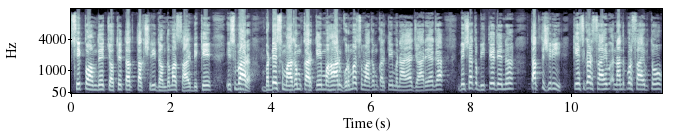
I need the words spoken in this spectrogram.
ਸਿੱਖ ਕੌਮ ਦੇ ਚੌਥੇ ਤੱਕ ਤਖਤ ਸ੍ਰੀ ਦਮਦਮਾ ਸਾਹਿਬ ਵਿਖੇ ਇਸ ਵਾਰ ਵੱਡੇ ਸਮਾਗਮ ਕਰਕੇ, ਮਹਾਨ ਗੁਰਮਤਿ ਸਮਾਗਮ ਕਰਕੇ ਮਨਾਇਆ ਜਾ ਰਿਹਾ ਹੈਗਾ। ਬੇਸ਼ੱਕ ਬੀਤੇ ਦਿਨ ਤਖਤ ਸ੍ਰੀ ਕੇਸਗੜ੍ਹ ਸਾਹਿਬ, ਅਨੰਦਪੁਰ ਸਾਹਿਬ ਤੋਂ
